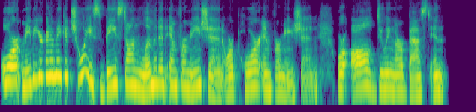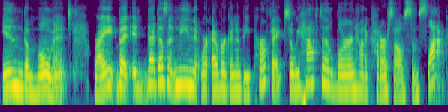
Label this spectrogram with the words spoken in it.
or maybe you're going to make a choice based on limited information or poor information. We're all doing our best in, in the moment, right? But it, that doesn't mean that we're ever going to be perfect. So we have to learn how to cut ourselves some slack.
